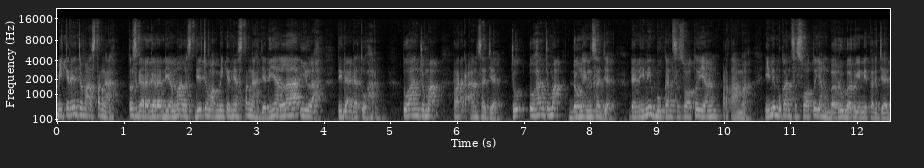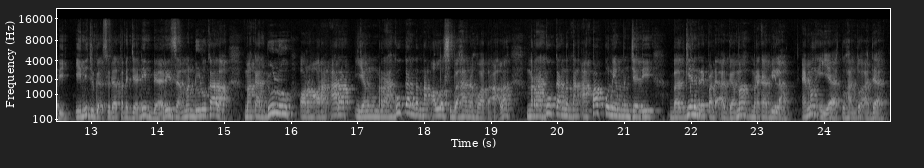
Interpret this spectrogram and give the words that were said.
mikirnya cuma setengah, terus gara-gara dia males, dia cuma mikirnya setengah, jadinya la ilah, tidak ada Tuhan. Tuhan cuma rekaan saja. Tuhan cuma dongeng saja. Dan ini bukan sesuatu yang pertama. Ini bukan sesuatu yang baru-baru ini terjadi. Ini juga sudah terjadi dari zaman dulu kala. Maka dulu orang-orang Arab yang meragukan tentang Allah Subhanahu wa taala, meragukan tentang apa pun yang menjadi bagian daripada agama, mereka bilang, "Emang iya Tuhan itu ada?"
